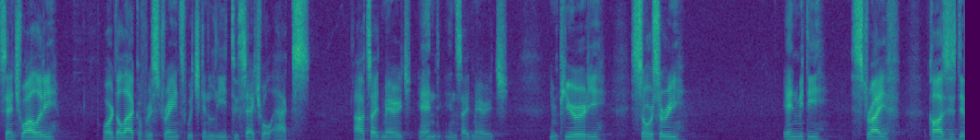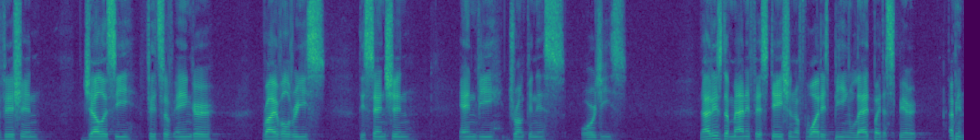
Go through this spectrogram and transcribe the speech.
sensuality, or the lack of restraints, which can lead to sexual acts outside marriage and inside marriage impurity, sorcery, enmity, strife, causes division, jealousy, fits of anger, rivalries, dissension, envy, drunkenness, orgies. That is the manifestation of what is being led by the Spirit. I mean,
